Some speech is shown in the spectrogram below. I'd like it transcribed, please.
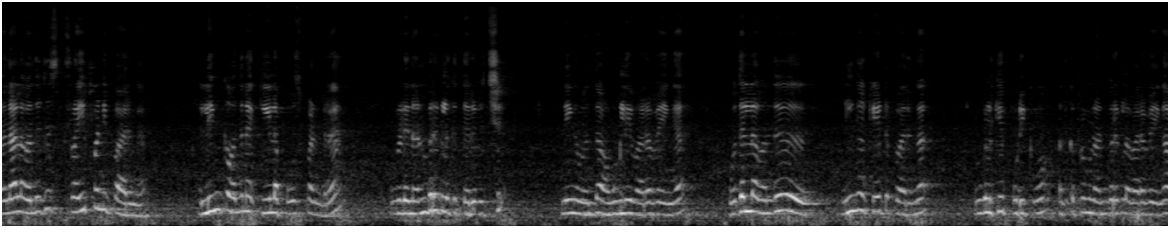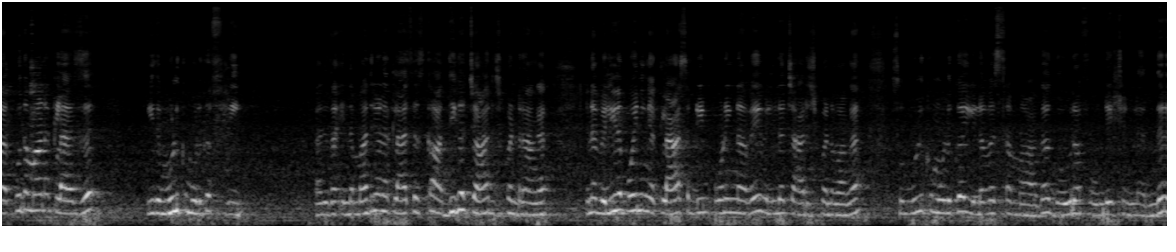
அதனால் வந்து ஜஸ்ட் ட்ரை பண்ணி பாருங்கள் லிங்க்கை வந்து நான் கீழே போஸ்ட் பண்ணுறேன் உங்களுடைய நண்பர்களுக்கு தெரிவித்து நீங்கள் வந்து அவங்களையும் வர வைங்க. முதல்ல வந்து நீங்கள் கேட்டு பாருங்கள் உங்களுக்கே பிடிக்கும். அதுக்கப்புறம் உங்கள் நண்பர்களை வர வைங்க. அற்புதமான கிளாஸு இது. முழுக்க முழுக்க ஃப்ரீ அதுதான். இந்த மாதிரியான கிளாஸஸ்க்கு அதிக சார்ஜ் பண்ணுறாங்க ஏன்னா வெளியில் போய் நீங்கள் கிளாஸ் அப்படின்னு போனீங்கன்னாவே வெளியில் சார்ஜ் பண்ணுவாங்க. ஸோ முழுக்க முழுக்க இலவசமாக கௌரவ ஃபவுண்டேஷன்லேருந்து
